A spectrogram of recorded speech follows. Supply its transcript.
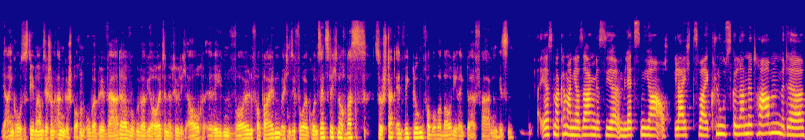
Ja, ein großes Thema haben Sie ja schon angesprochen, Oberbillwerder, worüber wir heute natürlich auch reden wollen. Frau Peiden, möchten Sie vorher grundsätzlich noch was zur Stadtentwicklung vom Oberbaudirektor erfahren, wissen? Erstmal kann man ja sagen, dass wir im letzten Jahr auch gleich zwei Clues gelandet haben mit, der,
